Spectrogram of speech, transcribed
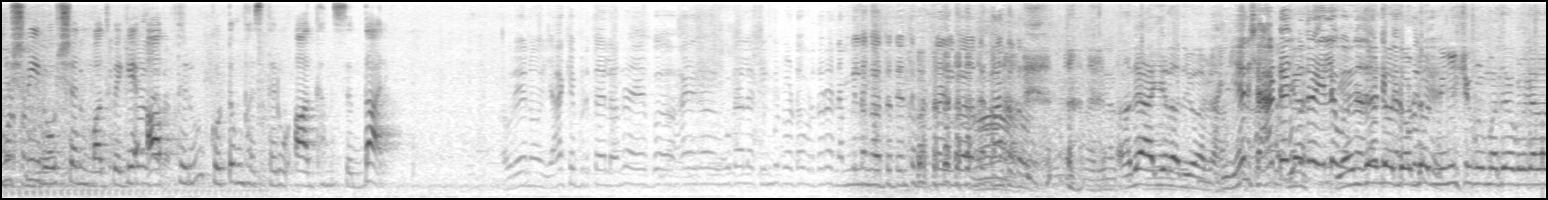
ಅನುಶ್ರೀ ರೋಷನ್ ಮದುವೆಗೆ ಆಪ್ತರು, ಕುಟುಂಬಸ್ಥರು ಆಗಮಿಸಿದ್ದಾರೆ. ಅವ್ರೇನು ಯಾಕೆ ಬಿಡ್ತಾ ಇಲ್ಲ ಅಂದ್ರೆ ಊಟ ಎಲ್ಲ ತಿನ್ಬಿಟ್ಟು ಹೊಟ್ಟೋಗ್ಬಿಡ್ತಾರೆ ನಮ್ಗಿಲ್ದಂಗ ಆಗ್ತದೆ ಅಂತ ಬಿಡ್ತಾ ಇಲ್ಲ ಅಂತ ಕಾಣ್ತದೆ ಅದೇ ಆಗಿರೋದು ಇವಾಗ. ಹಂಗೇನು ಶಾರ್ಟೇಜ್ ಬಂದ್ರೆ ಇಲ್ಲೇ ದೊಡ್ಡ ದೊಡ್ಡ ಮಿನಿಸ್ಟ್ರಿಗಳ ಮದುವೆಗಳಿಗೆಲ್ಲ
